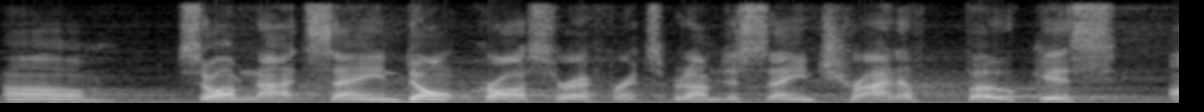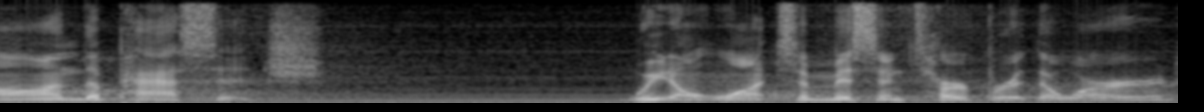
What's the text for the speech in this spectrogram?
Um, so I'm not saying don't cross reference, but I'm just saying try to focus on the passage. We don't want to misinterpret the word.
